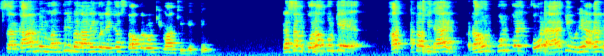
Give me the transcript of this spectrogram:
सरकार में मंत्री बनाने को लेकर सौ करोड़ की मांग की गई थी। दरअसल कोल्हापुर के भाजपा विधायक राहुल कुल को एक फ़ोन आया कि उन्हें अगर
